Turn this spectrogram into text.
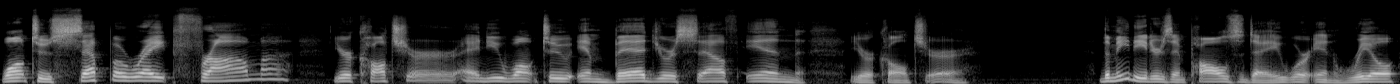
want to separate from your culture and you want to embed yourself in your culture. The meat eaters in Paul's day were in real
